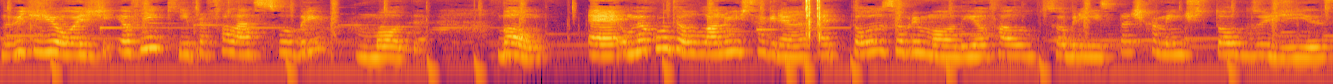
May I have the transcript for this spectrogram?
No vídeo de hoje eu vim aqui pra falar sobre moda. Bom, é, o meu conteúdo lá no Instagram é todo sobre moda e eu falo sobre isso praticamente todos os dias.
